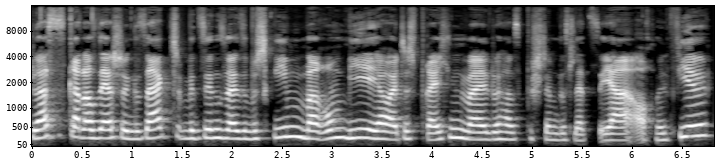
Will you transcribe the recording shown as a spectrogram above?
Du hast es gerade auch sehr schön gesagt, beziehungsweise beschrieben, warum wir hier heute sprechen, weil du hast bestimmt das letzte Jahr auch mit viel,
